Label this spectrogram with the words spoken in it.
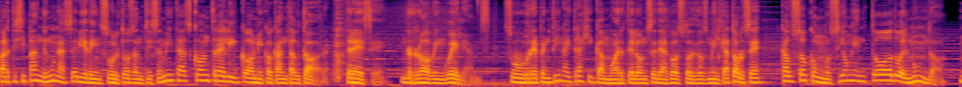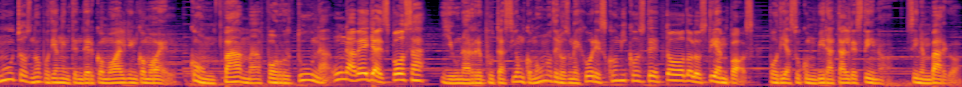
participando en una serie de insultos antisemitas contra el icónico cantautor. 13. Robin Williams. Su repentina y trágica muerte el 11 de agosto de 2014 causó conmoción en todo el mundo. Muchos no podían entender cómo alguien como él, con fama, fortuna, una bella esposa y una reputación como uno de los mejores cómicos de todos los tiempos, podía sucumbir a tal destino. Sin embargo,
